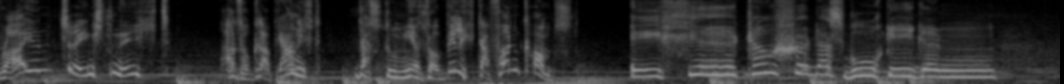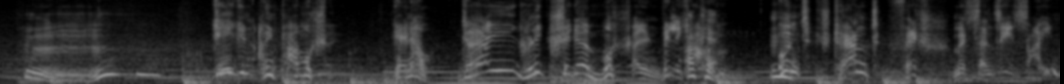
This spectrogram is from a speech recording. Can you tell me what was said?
Brian trinkt nicht. Also glaub ja nicht, dass du mir so billig davonkommst. Ich äh, tausche das Buch gegen... Hm... Gegen ein paar Muscheln. Genau. Drei glitschige Muscheln will ich okay. haben. Mhm. Und strandfrisch müssen sie sein.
